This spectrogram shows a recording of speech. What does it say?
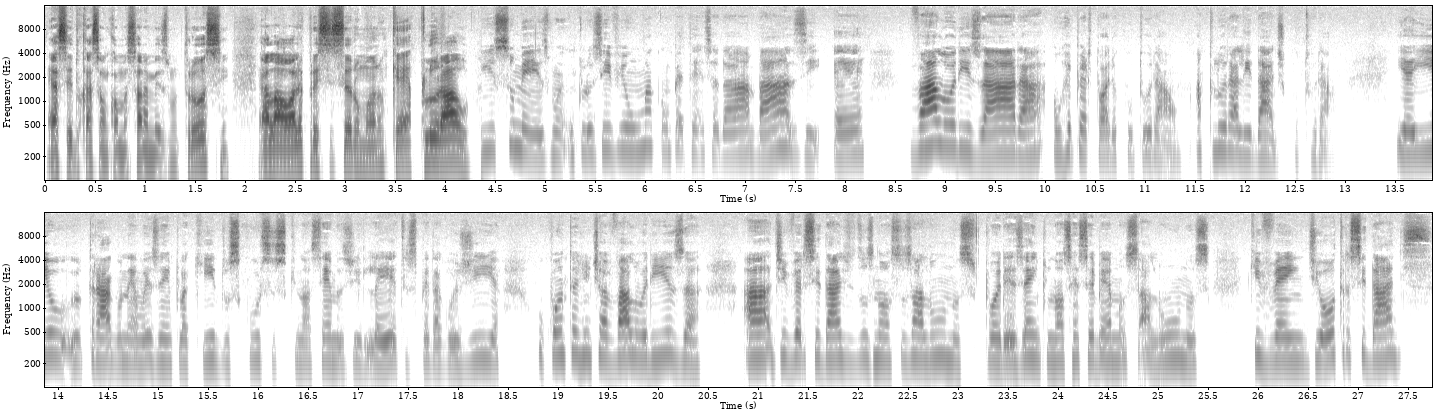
essa educação, como a senhora mesmo trouxe, ela olha para esse ser humano que é plural. Isso mesmo. Inclusive, uma competência da base é valorizar a, o repertório cultural, a pluralidade cultural. E aí eu, eu trago né, um exemplo aqui dos cursos que nós temos de letras, pedagogia, o quanto a gente valoriza a diversidade dos nossos alunos. Por exemplo, nós recebemos alunos que vêm de outras cidades.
